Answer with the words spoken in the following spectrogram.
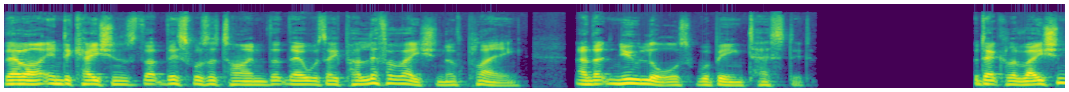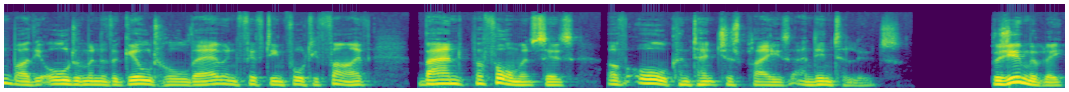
there are indications that this was a time that there was a proliferation of playing and that new laws were being tested. A declaration by the alderman of the Guildhall there in 1545 banned performances of all contentious plays and interludes. Presumably,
